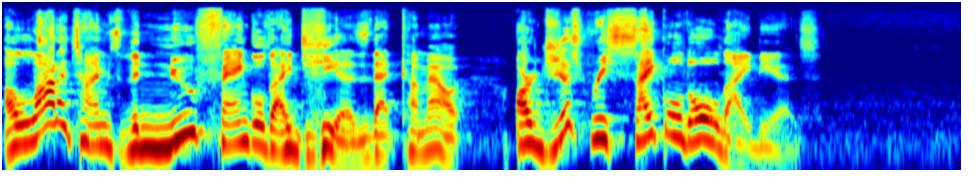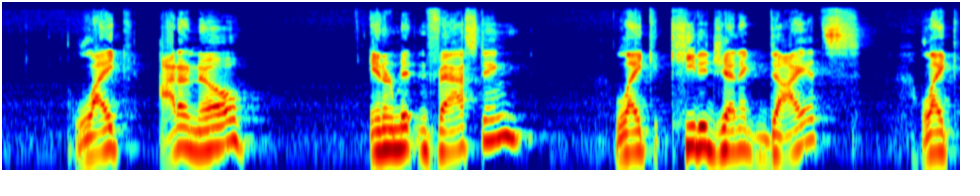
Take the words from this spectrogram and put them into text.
a lot of times, the newfangled ideas that come out are just recycled old ideas. Like I don't know, intermittent fasting, like ketogenic diets, like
